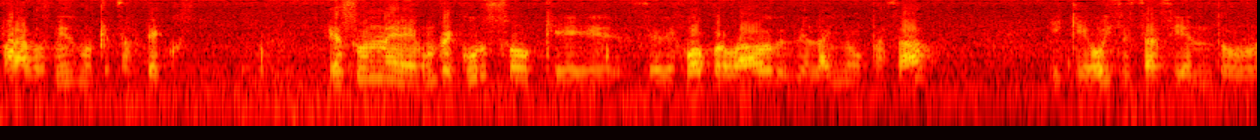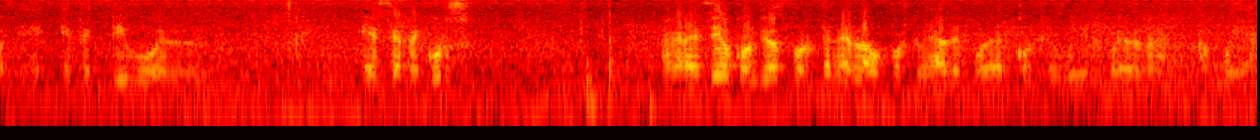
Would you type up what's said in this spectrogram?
para los mismos quetzaltecos. Es eh, un, recurso que se dejó aprobado desde el año pasado y que hoy se está haciendo eh, efectivo ese recurso. Agradecido con Dios por tener la oportunidad de poder contribuir, poder apoyar.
